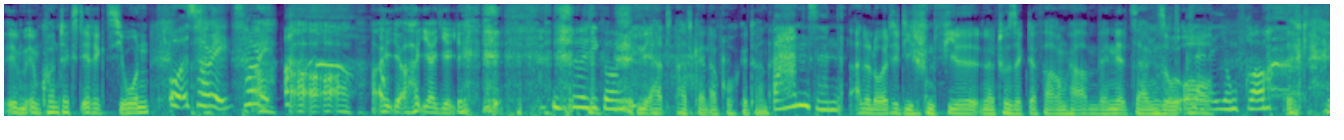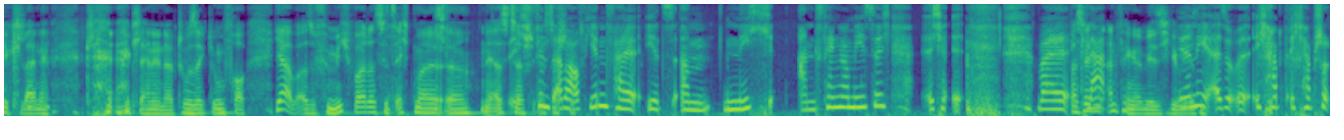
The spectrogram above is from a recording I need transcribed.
im, im Kontext Erektion. Oh, sorry, sorry. Ah, ah, ah, ah, ja, ja, ja, ja. Entschuldigung. Nee, hat, hat keinen Abbruch getan. Wahnsinn. Alle Leute, die schon viel Natursekterfahrung haben, werden jetzt sagen so, oh, Kleine Jungfrau. Äh, kleine, kleine, kleine Natursektjungfrau. Ja, aber also für mich war das jetzt echt mal äh, ein erster Ich finde es aber auf jeden Fall jetzt ähm, nicht anfängermäßig. Ich, äh, weil Was wäre denn anfängermäßig Ja, gewesen? nee, also äh, ich habe ich hab schon,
